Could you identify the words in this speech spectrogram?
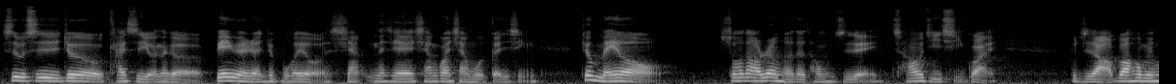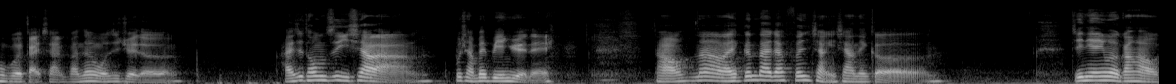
是不是就开始有那个边缘人就不会有相那些相关项目更新，就没有收到任何的通知？诶，超级奇怪，不知道不知道后面会不会改善。反正我是觉得还是通知一下啦，不想被边缘诶。好，那来跟大家分享一下那个。今天因为刚好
